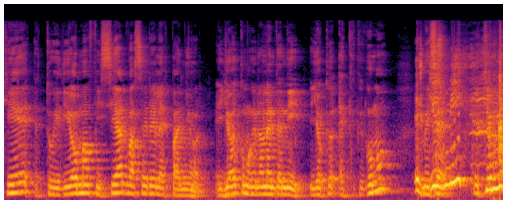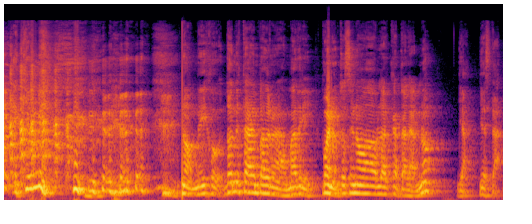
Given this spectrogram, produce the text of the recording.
que tu idioma oficial va a ser el español? Y yo como que no le entendí. Y yo, ¿qué- es que- ¿cómo? Excuse me. Excuse me, excuse me. no, me dijo, ¿dónde estás empadronada? Madrid. Bueno, entonces no va a hablar catalán, ¿no? Ya, ya está.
